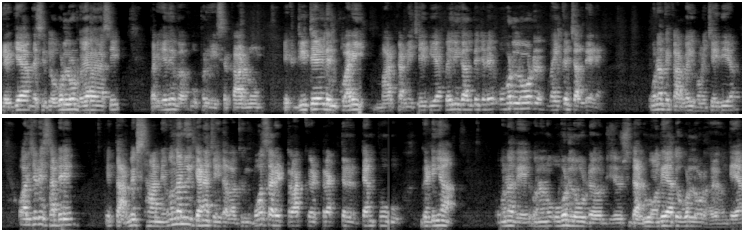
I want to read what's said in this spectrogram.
ਗਿਰ ਗਿਆ। ਵੈਸੇ ਤੇ ਓਵਰਲੋਡ ਹੋਇਆ ਹੋਇਆ ਸੀ, ਪਰ ਇਹਦੇ ਉੱਪਰ ਵੀ ਸਰਕਾਰ ਨੂੰ ਇੱਕ ਡੀਟੇਲਡ ਇਨਕੁਆਇਰੀ ਮਾਰਕ ਕਰਨੀ ਚਾਹੀਦੀ ਹੈ। ਪਹਿਲੀ ਗੱਲ ਤੇ ਜਿਹੜੇ ਓਵਰਲੋਡ ਵਹੀਕਲ ਚੱਲਦੇ ਨੇ, ਉਹਨਾਂ ਤੇ ਕਾਰਵਾਈ ਹੋਣੀ ਚਾਹੀਦੀ ਆ ਔਰ ਜਿਹੜੇ ਸਾਡੇ ਇਹ ਧਾਰਮਿਕ ਸਥਾਨ ਨੇ, ਉਹਨਾਂ ਨੂੰ ਹੀ ਕਹਿਣਾ ਚਾਹੀਦਾ ਵਾ, ਕਿਉਂਕਿ ਬਹੁਤ ਸਾਰੇ ਟਰੱਕ, ਟਰੈਕਟਰ, ਟੈਂਪੂ, ਗੱਡੀਆਂ ਉਹਨਾਂ ਦੇ, ਉਹਨਾਂ ਨੂੰ ਓਵਰਲੋਡ ਜਿਹੜੇ ਸ਼ਰਧਾਲੂ ਆਉਂਦੇ ਆ ਤੇ ਓਵਰਲੋਡ ਹੋਏ ਹੁੰਦੇ ਆ,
